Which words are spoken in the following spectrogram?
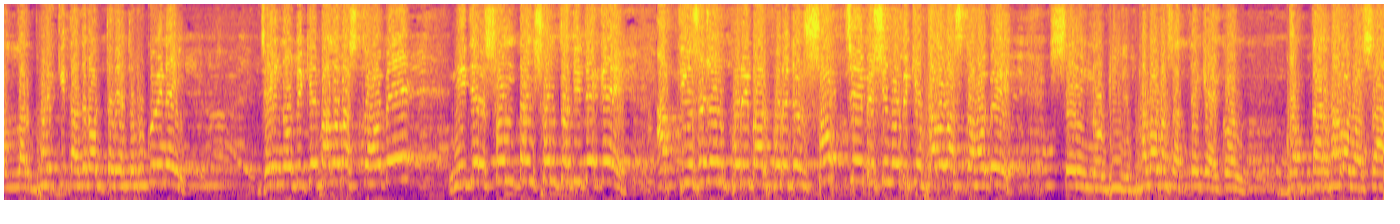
আল্লাহর ভয় কি তাদের অন্তরে এতটুকুই নেই? যে নবীকে ভালোবাসতে হবে, নিজের সন্তান সন্ততি থেকে আত্মীয় স্বজন, পরিবার, পরিজন সবচেয়ে বেশি নবীকে ভালোবাসতে হবে, সেই নবীর ভালোবাসার থেকে এখন বক্তার ভালোবাসা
